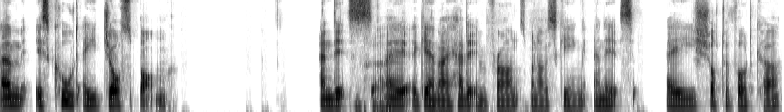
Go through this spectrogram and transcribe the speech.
Um, it's called a Joss bomb, and it's Okay. I, again I had it in France when I was skiing, and it's a shot of vodka,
